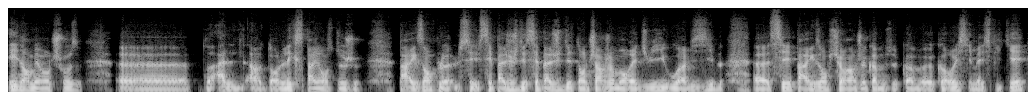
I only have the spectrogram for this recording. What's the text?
énormément de choses euh, dans l'expérience de jeu. Par exemple, c'est pas juste c'est pas juste des temps de chargement réduits ou invisibles, euh, c'est par exemple sur un jeu comme comme Chorus, il m'a expliqué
